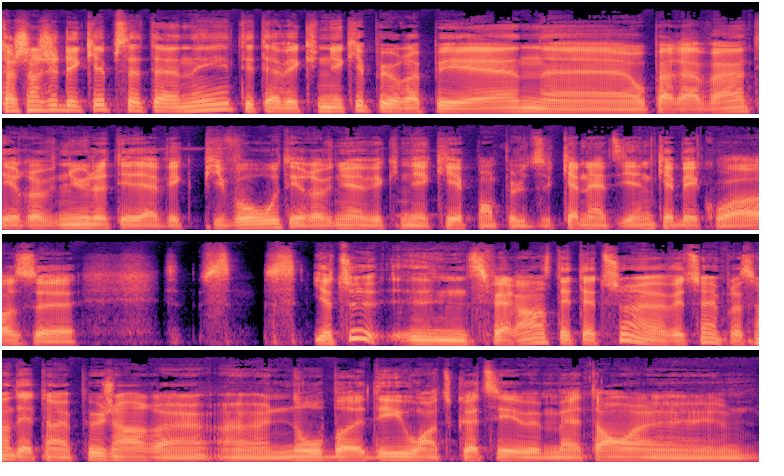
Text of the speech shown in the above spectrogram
Tu as changé d'équipe cette année? Tu étais avec une équipe européenne euh, auparavant. Tu es revenu, tu es avec Pivot. Tu es revenu avec une équipe, on peut le dire, canadienne, québécoise. Euh, y a-tu une différence? T'étais-tu, avais-tu l'impression d'être un peu genre un, nobody ou en tout cas, mettons, un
